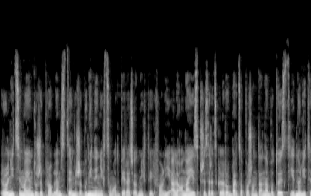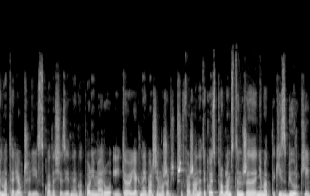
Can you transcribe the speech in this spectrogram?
Rolnicy mają duży problem z tym, że gminy nie chcą odbierać od nich tej folii, ale ona jest przez recyklerów bardzo pożądana, bo to jest jednolity materiał, czyli składa się z jednego polimeru i to jak najbardziej może być przetwarzany, tylko jest problem z tym, że nie ma takiej zbiórki.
